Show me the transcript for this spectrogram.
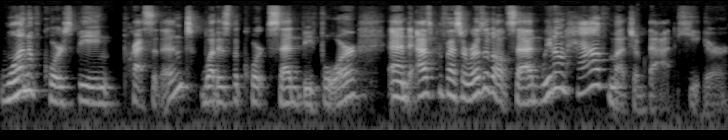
One, of course, being precedent. What has the court said before? And as Professor Roosevelt said, we don't have much of that here.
